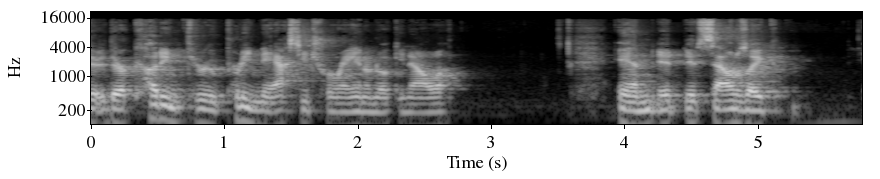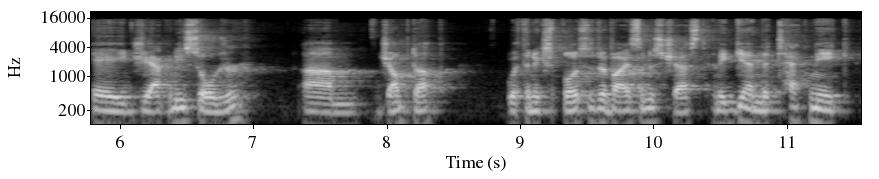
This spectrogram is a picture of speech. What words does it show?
They're, they're cutting through pretty nasty terrain on Okinawa, and it, it sounds like a Japanese soldier um, jumped up with an explosive device in his chest. And again, the technique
